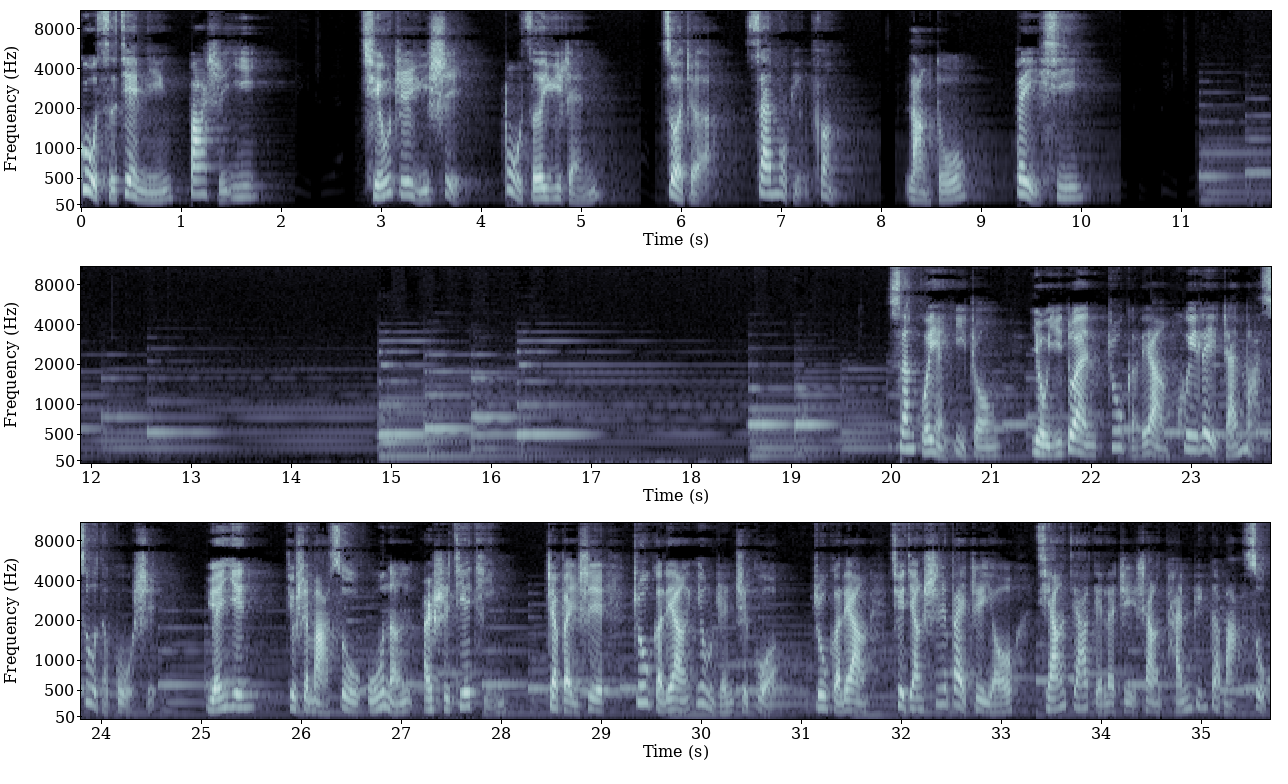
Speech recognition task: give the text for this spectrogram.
故此见名八十一，求之于事，不责于人。作者：三木炳凤。朗读：贝西。《三国演义》中有一段诸葛亮挥泪斩马谡的故事，原因就是马谡无能而失街亭。这本是诸葛亮用人之过，诸葛亮却将失败之由强加给了纸上谈兵的马谡。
